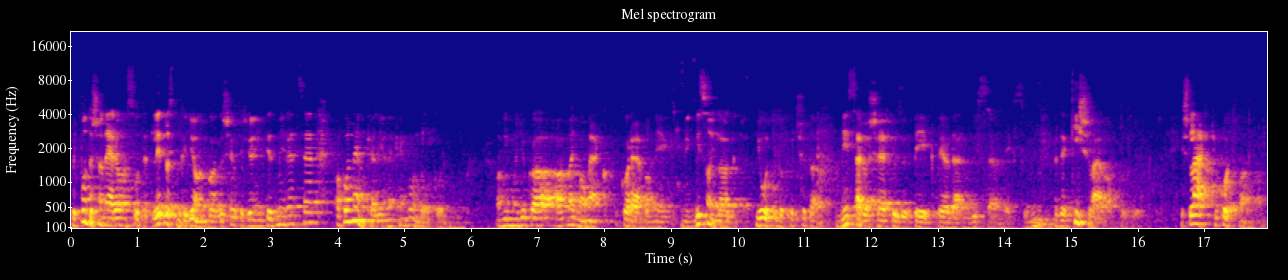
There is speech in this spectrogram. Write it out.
hogy pontosan erről van szó. Tehát létrehoztunk egy olyan gazdaságot és olyan intézményrendszer, ahol nem kell ilyeneken gondolkodnunk. Ami mondjuk a, a nagymamák korában még, még viszonylag jól tudod, hogy sőt a mészáros serfőző pék például visszaemlékszünk, mm. ezek kis vállalkozók. És látjuk, ott vannak.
